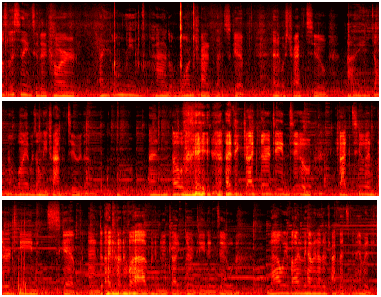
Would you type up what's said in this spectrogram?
was listening to the car, I only had one track that skipped, and it was track two. I don't know why it was only track two though. And oh, wait, I think track 13 too. Track 2 and 13 skip, and I don't know what happened with track 13 and 2. Now we finally have another track that's damaged.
